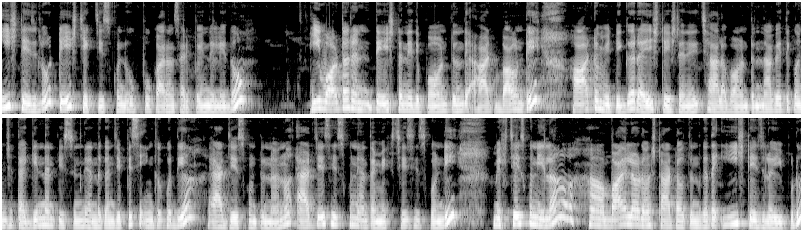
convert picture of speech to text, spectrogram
ఈ స్టేజ్లో టేస్ట్ చెక్ చేసుకోండి. ఉప్పు కారం సరిపోయిందో లేదో. ఈ వాటర్ అండ్ టేస్ట్ అనేది బాగుంటుంది. బాగుంటే ఆటోమేటిక్గా రైస్ టేస్ట్ అనేది చాలా బాగుంటుంది. నాకైతే కొంచెం తగ్గింది అనిపిస్తుంది అందుకని చెప్పేసి ఇంకా కొద్దిగా యాడ్ చేసుకుంటున్నాను. యాడ్ చేసేసుకుని అంత మిక్స్ చేసేసుకోండి. మిక్స్ చేసుకుని ఇలా బాయిల్ అవడం స్టార్ట్ అవుతుంది కదా ఈ స్టేజ్లో ఇప్పుడు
